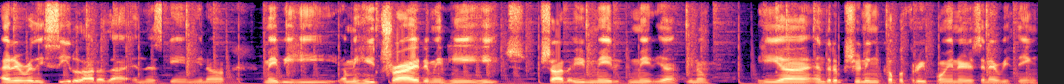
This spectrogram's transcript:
I didn't really see a lot of that in this game. You know, maybe he, I mean, he tried. I mean, he he shot, he made, he made, yeah, you know, he uh, ended up shooting a couple three pointers and everything,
